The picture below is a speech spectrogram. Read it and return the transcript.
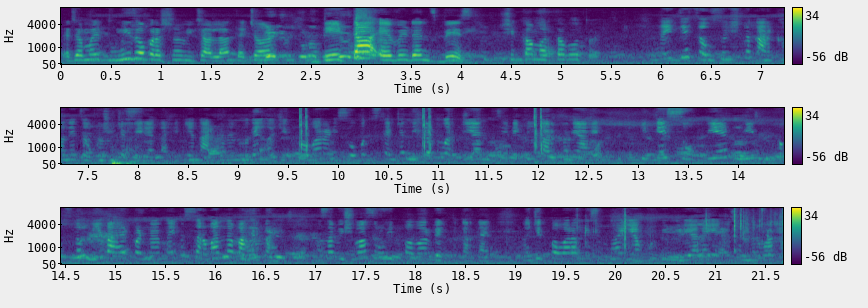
त्याच्यामुळे तुम्ही जो प्रश्न विचारला त्याच्यावर डेटा एव्हिडन्स बेस शिक्कामोर्तब होतोय. चौसष्ट कारखाने चौकशीच्या फेऱ्यात आहेत. या कारखान्यांमध्ये अजित पवार आणि सोबतच त्यांच्या यांचे देखील कारखाने आहेत. की ते सोपी आहे मी फक्त मी बाहेर पडणार नाही तर सर्वांना बाहेर काढेल असा विश्वास रोहित पवार व्यक्त करतायत. अजित पवारांनी सुद्धा यापूर्वी मीडियाला याच्या संदर्भात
